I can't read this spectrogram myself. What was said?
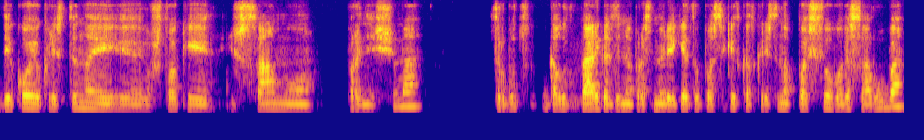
Dėkoju Kristinai e, už tokį išsamų pranešimą. Turbūt galbūt perkeltinė prasme reikėtų pasakyti, kad Kristina pasiuvo visą rūbą,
